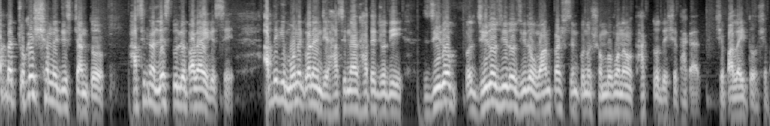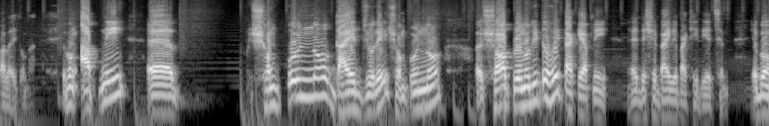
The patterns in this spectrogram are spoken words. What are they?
আপনার চোখের সামনে দৃষ্টান্ত হাসিনা লেস তুলে পালায় গেছে। আপনি কি মনে করেন যে হাসিনার হাতে যদি zero zero zero zero one percent কোনো সম্ভাবনাও থাকতো দেশে থাকার? সে পালাইতো সে পালাইতো না। এবং আপনি সম্পূর্ণ গায়ের জোরে, সম্পূর্ণ স্বপ্রণোদিত হয়ে তাকে আপনি দেশের বাইরে পাঠিয়ে দিয়েছেন। এবং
